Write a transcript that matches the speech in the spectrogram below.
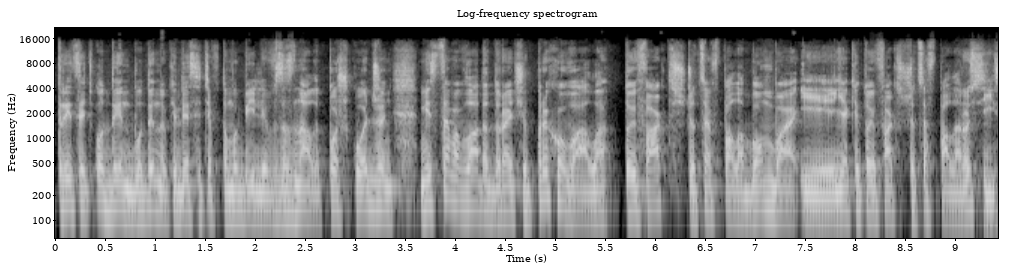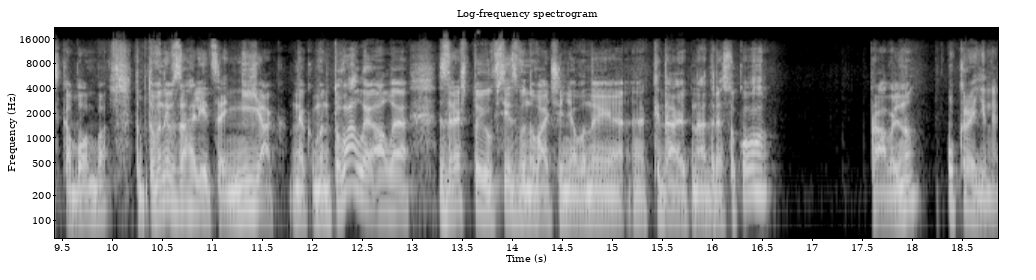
31 будинок і 10 автомобілів зазнали пошкоджень. Місцева влада, до речі, приховала той факт, що це впала бомба, і як і той факт, що це впала російська бомба. Тобто вони взагалі це ніяк не коментували, але зрештою всі звинувачення вони е, кидають на адресу кого? Правильно. України,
